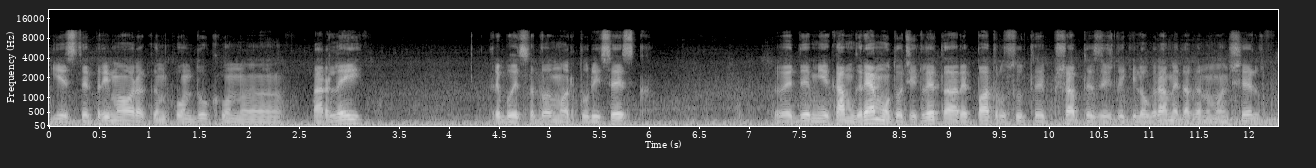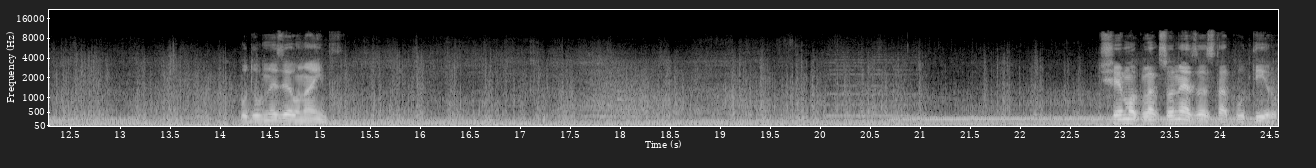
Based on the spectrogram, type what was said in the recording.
Este prima oară când conduc un uh, Harley. Trebuie să vă mărturisesc. Vedem, e cam grea motocicleta, are 470 de kilograme, dacă nu mă înșel. Cu Dumnezeu înainte. Ce mă claxonează asta cu tirul?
